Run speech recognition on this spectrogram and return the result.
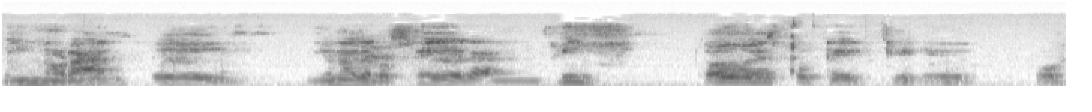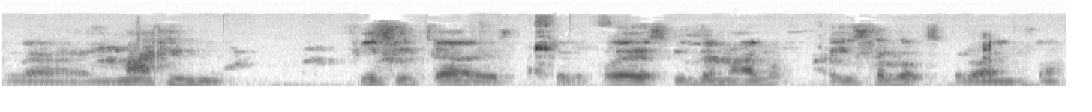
ignorante y una grosera, en fin, todo esto que, que por la imagen física este, se le puede decir de malo, ahí se lo, se lo aventó.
